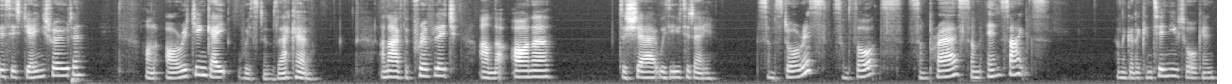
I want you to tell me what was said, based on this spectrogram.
this is Jane Schroeder on Origin Gate Wisdom's Echo. And I have the privilege and the honour to share with you today some stories, some thoughts, some prayers, some insights. And I'm going to continue talking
